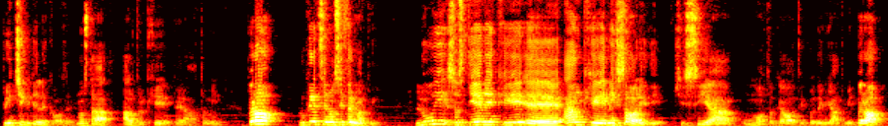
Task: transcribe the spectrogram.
principi delle cose, non sta altro che per atomi. Però Lucrezia non si ferma qui. Lui sostiene che eh, anche nei solidi ci sia un moto caotico degli atomi, però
